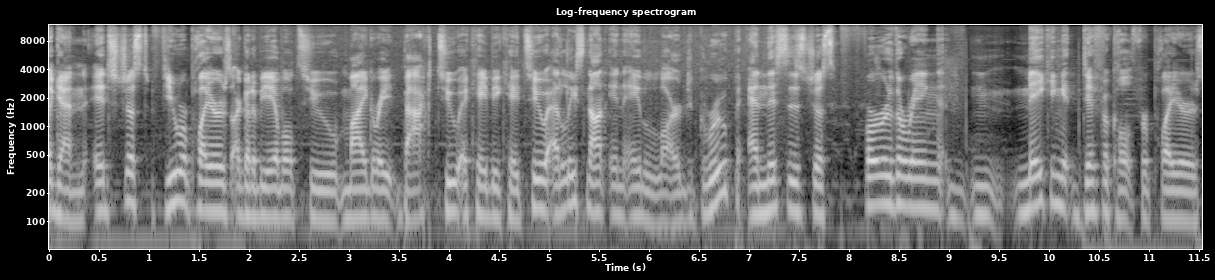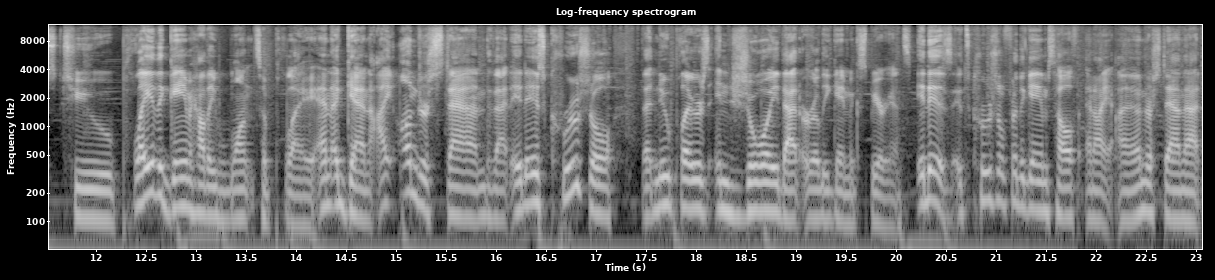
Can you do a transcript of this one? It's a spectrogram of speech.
again it's just fewer players are going to be able to migrate back to a kvk2 at least not in a large group and this is just furthering making it difficult for players to play the game how they want to play. And again I understand that it is crucial that new players enjoy that early game experience. It is it's crucial for the game's health and I, I understand that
